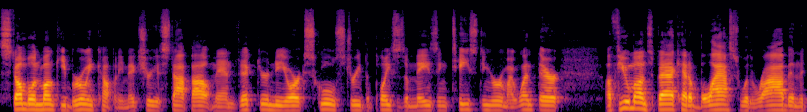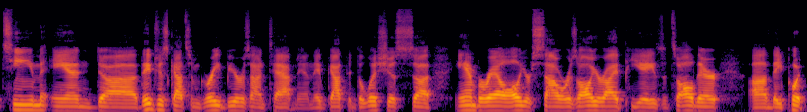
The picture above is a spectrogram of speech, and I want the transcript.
Stumbling Monkey Brewing Company. Make sure you stop out, man. Victor, New York, School Street. The place is amazing. Tasting room. I went there a few months back, had a blast with Rob and the team, and uh, they've just got some great beers on tap, man. They've got the delicious uh, amber ale, all your sours, all your IPAs. It's all there. Uh, they put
